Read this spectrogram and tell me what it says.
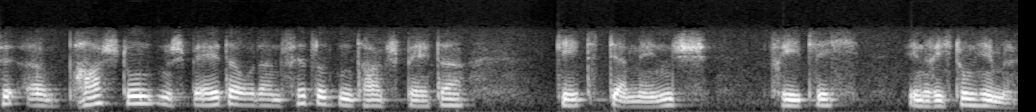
ein paar Stunden später oder einen viertelten Tag später geht der Mensch friedlich in Richtung Himmel.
